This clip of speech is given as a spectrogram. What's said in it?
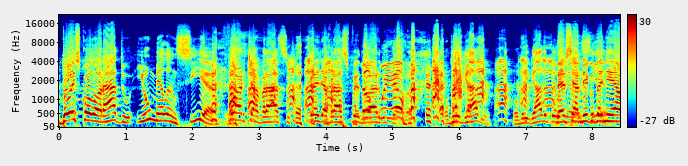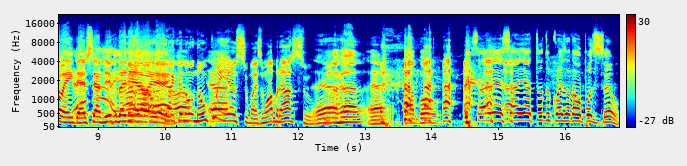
Dois Colorado e um melancia. Forte abraço. Grande abraço pro Eduardo fui Gama. Obrigado. Obrigado pelo Deve ser amigo melancia. Daniel, hein? Deve ser amigo é, Daniel, é, hein? É que eu não, não conheço, mas um abraço. É, aham, é, tá bom. Isso aí, isso aí é tudo coisa da oposição.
